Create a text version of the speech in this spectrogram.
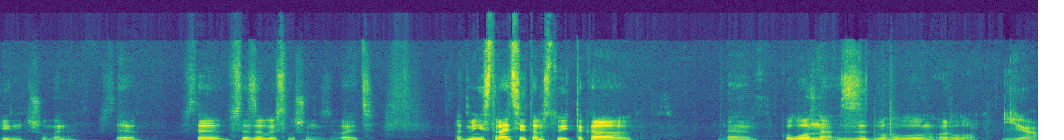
блін, що в мене? Все, все, все зависло, що називається. Адміністрації там стоїть така е, колона з двоголовим орлом. Є.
